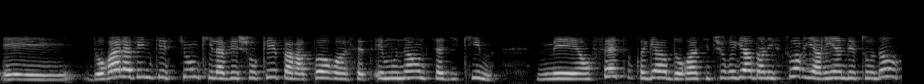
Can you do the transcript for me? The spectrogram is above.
Et Dora, elle avait une question qui l'avait choquée par rapport à cette Emouna en Tzadikim. Mais en fait, regarde Dora, si tu regardes dans l'histoire, il n'y a rien d'étonnant.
